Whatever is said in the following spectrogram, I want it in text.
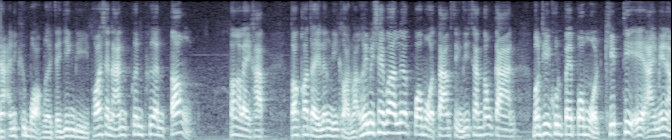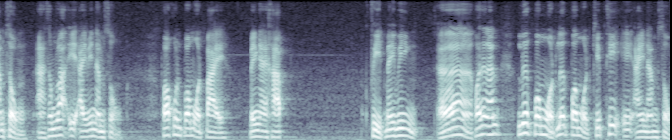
นะ อันนี้คือบอกเลยจะยิ่งดี เพราะฉะนั้นเพื่อนๆต้องต้องอะไรครับ ต้องเข้าใจเรื่องนี้ก่อนว่าเฮ้ยไม่ใช่ว่าเลือกโปรโมทตามสิ่งที่ฉันต้องการ บางทีคุณไปโปรโมทคลิปที่ AI ไม่นำส่งอ่าสมมติว่า AI ไม่นำส่งพอคุณโปรโมทไปเป็นไงครับฟีดไม่วิ่งเออเพราะฉะนั้นเลือกโปรโมทเลือกโปรโมทคลิปที่ AI นำส่ง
